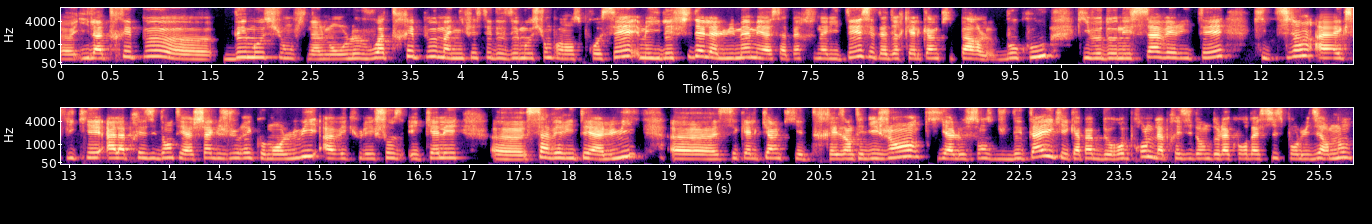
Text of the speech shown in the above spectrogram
euh, il a très peu euh, d'émotions finalement. On le voit très peu manifester des émotions pendant ce procès, mais il est fidèle à lui-même et à sa personnalité, c'est-à-dire quelqu'un qui parle beaucoup, qui veut donner sa vérité, qui tient à expliquer à la présidente et à chaque juré comment lui a vécu les choses et quelle est euh, sa vérité à lui. C'est quelqu'un qui est très intelligent, qui a le sens du détail, qui est capable de reprendre la présidente de la cour d'assises pour lui dire non,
